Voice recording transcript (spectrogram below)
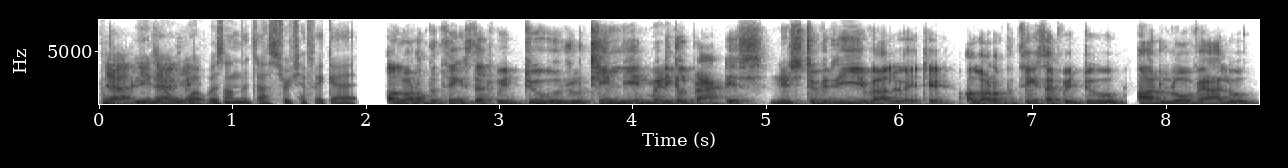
Yeah you know what was on the death certificate a lot of the things that we do routinely in medical practice needs to be re-evaluated. A lot of the things that we do are low value.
